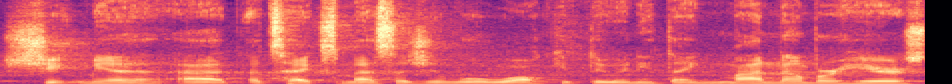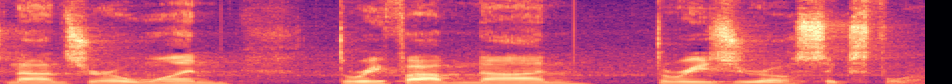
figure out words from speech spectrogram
shoot me a, a text message and we'll walk you through anything. My number here is 901 359 3064.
